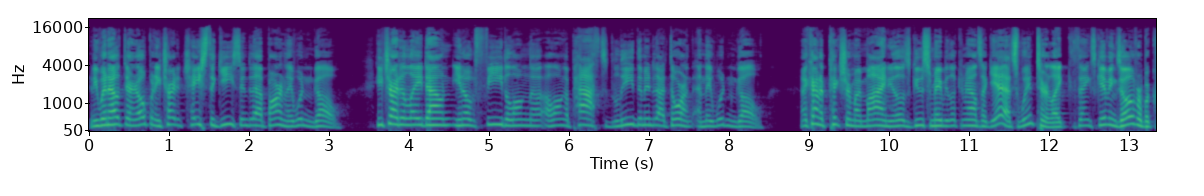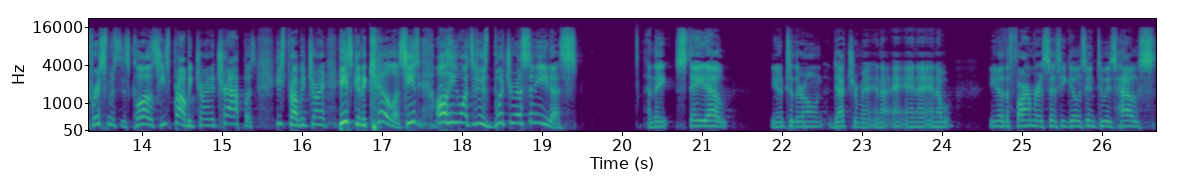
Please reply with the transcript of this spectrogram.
And he went out there and opened. He tried to chase the geese into that barn and they wouldn't go. He tried to lay down, you know, feed along, the, along a path to lead them into that door and, and they wouldn't go. I kind of picture in my mind, you know, those goose are maybe looking around. It's like, yeah, it's winter. Like Thanksgiving's over, but Christmas is close. He's probably trying to trap us. He's probably trying. He's going to kill us. He's all he wants to do is butcher us and eat us. And they stayed out, you know, to their own detriment. And I, and I, and I, you know, the farmer says he goes into his house,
